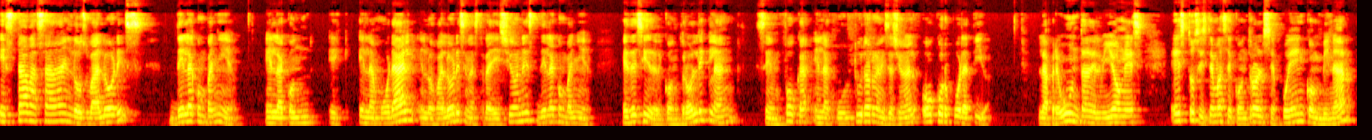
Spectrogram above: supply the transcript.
está basada en los valores de la compañía, en la, eh, en la moral, en los valores, en las tradiciones de la compañía. Es decir, el control de clan se enfoca en la cultura organizacional o corporativa. La pregunta del millón es, ¿estos sistemas de control se pueden combinar?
